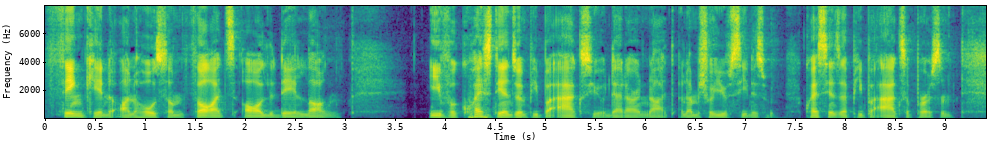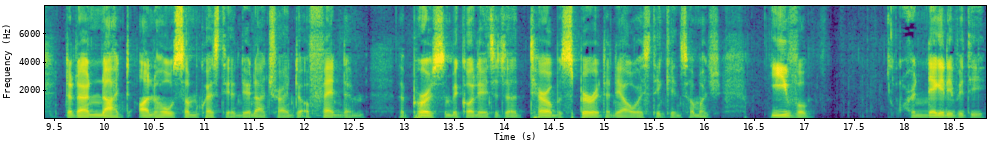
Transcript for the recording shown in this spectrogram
thinking unwholesome thoughts all the day long, evil questions when people ask you that are not, and I'm sure you've seen this questions that people ask a person that are not unwholesome questions. They're not trying to offend them, the person, because they're such a terrible spirit and they're always thinking so much evil or negativity.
